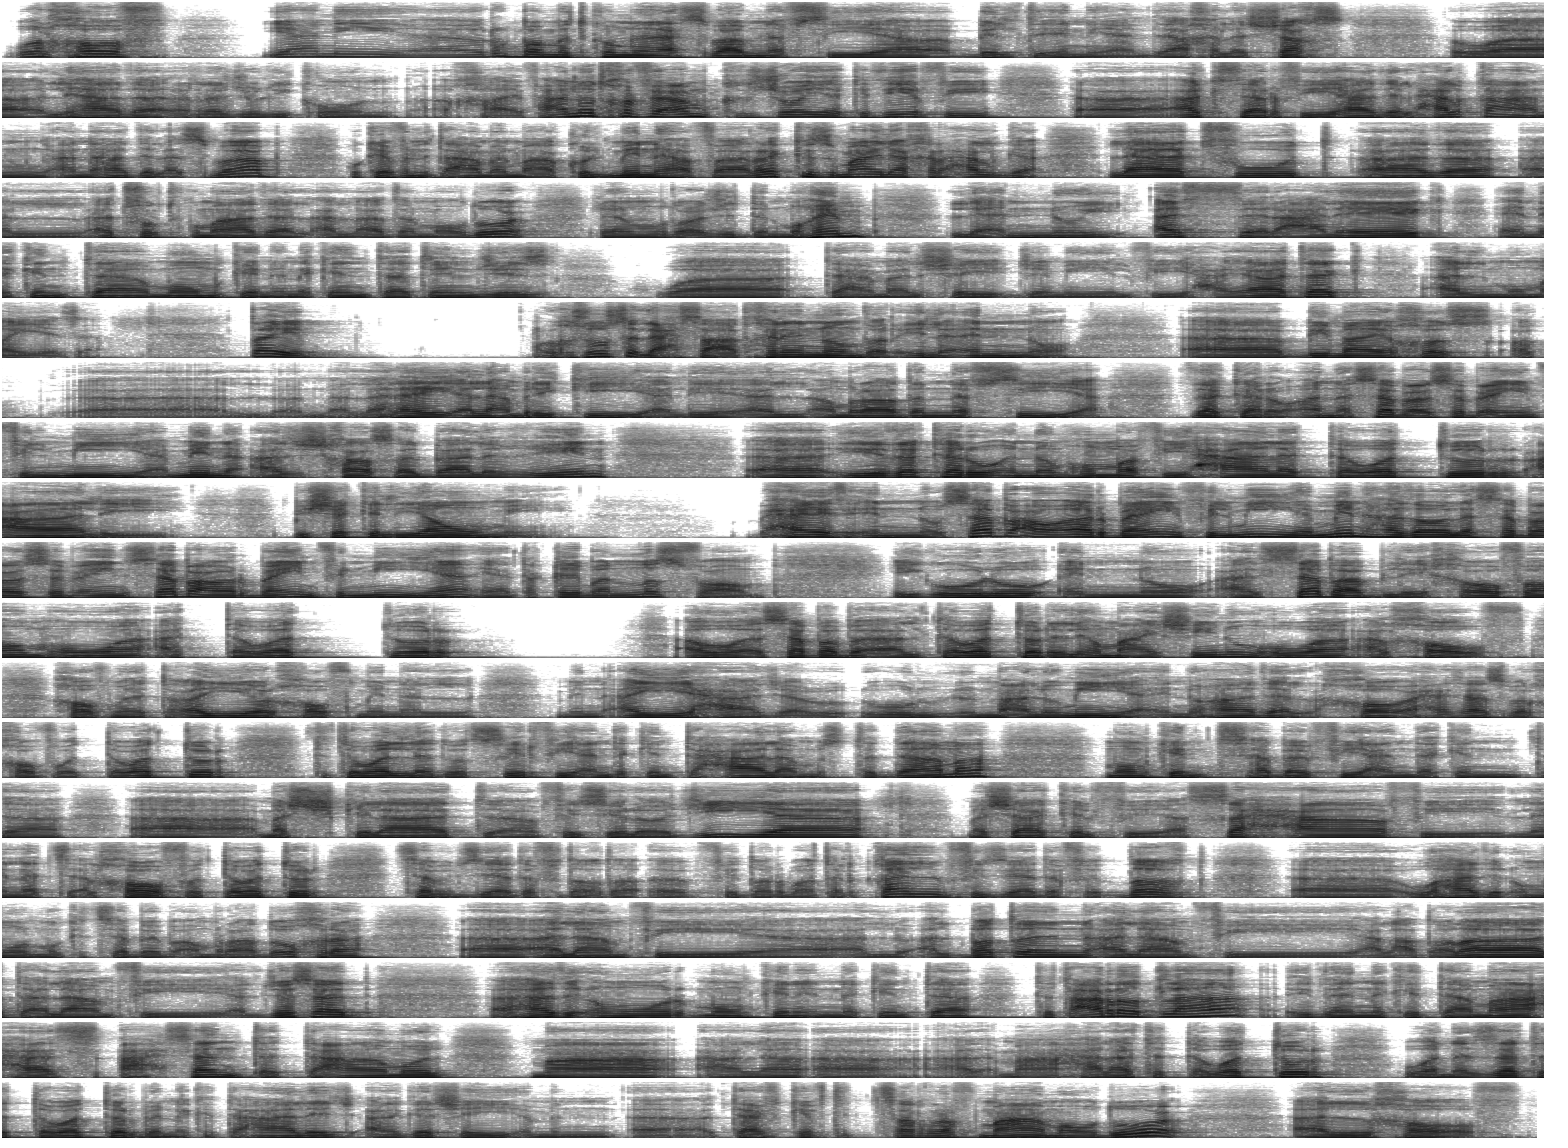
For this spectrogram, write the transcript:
والخوف يعني ربما تكون من اسباب نفسيه بلت ان يعني داخل الشخص. ولهذا الرجل يكون خايف. هندخل في عمق شوية كثير في آه، أكثر في هذه الحلقة عن, عن هذه الأسباب وكيف نتعامل مع كل منها. فركزوا معي لآخر الحلقة لا تفوت هذا لا تفوتكم هذا هذا الموضوع لأن الموضوع جدا مهم لأنه يأثر عليك أنك أنت ممكن أنك أنت تنجز وتعمل شيء جميل في حياتك المميزة. طيب بخصوص الإحصاءات خلينا ننظر إلى أنه آه، بما يخص الهيئة الأمريكية للأمراض النفسية ذكروا أن 77% من الأشخاص البالغين آه، يذكروا أنهم هم في حالة توتر عالي بشكل يومي بحيث أنه 47% من هذول 77 47% يعني تقريبا نصفهم يقولوا أنه السبب لخوفهم هو التوتر أو سبب التوتر اللي هم عايشينه هو الخوف. خوف من التغير خوف من ال... من أي حاجة. والمعلومية إنه هذا الخوف إحساس بالخوف والتوتر تتولد وتصير في عندك أنت حالة مستدامة. ممكن تسبب في عندك أنت آه، مشكلات آه، فسيولوجيه مشاكل في الصحة في لأن الخوف والتوتر تسبب زيادة في ضغط في ضربات القلب في زيادة في الضغط آه، وهذه الأمور ممكن تسبب أمراض أخرى آه، آلام في آه، البطن آلام في العضلات آلام في الجسد هذه الأمور ممكن إنك أنت تتعرض لها إذا إنك أنت ما أحسنت التعامل مع مع حالات التوتر ونزلت التوتر بإنك تعالج على الأقل شيء من تعرف كيف تتصرف مع موضوع الخوف.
